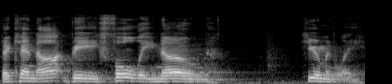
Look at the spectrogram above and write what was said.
that cannot be fully known humanly.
